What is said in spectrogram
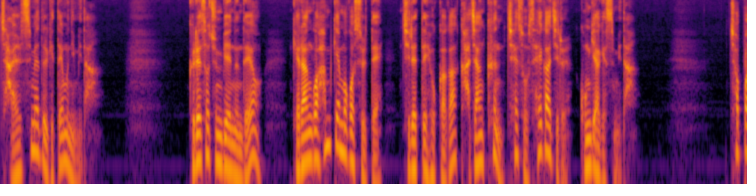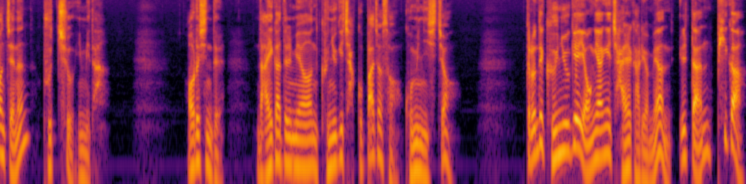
잘 스며들기 때문입니다. 그래서 준비했는데요. 계란과 함께 먹었을 때 지렛대 효과가 가장 큰 채소 세 가지를 공개하겠습니다. 첫 번째는 부추입니다. 어르신들, 나이가 들면 근육이 자꾸 빠져서 고민이시죠? 그런데 근육의 영양이 잘 가려면 일단 피가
